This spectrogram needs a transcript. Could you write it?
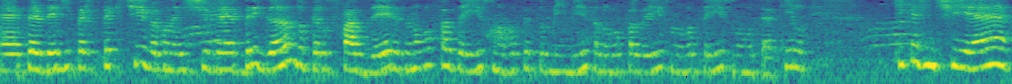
é, perder de perspectiva quando a gente estiver brigando pelos fazeres. Eu não vou fazer isso, não vou ser submissa, não vou fazer isso, não vou ser isso, não vou ser aquilo. O que, que a gente é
